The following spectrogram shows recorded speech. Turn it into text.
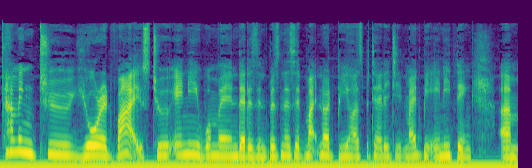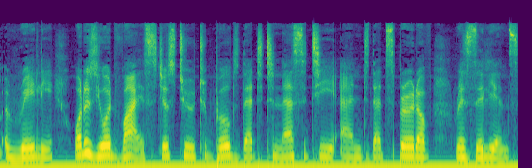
coming to your advice to any woman that is in business, it might not be hospitality, it might be anything um, really. What is your advice just to, to build that tenacity and that spirit of resilience?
